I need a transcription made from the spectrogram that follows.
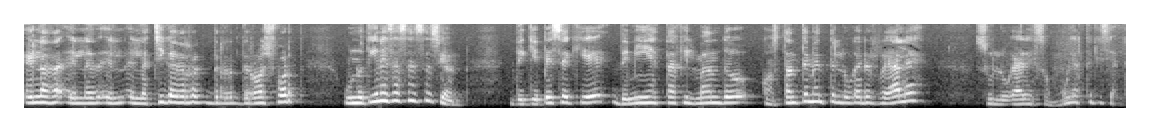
en la, en la, en la chica de, de, Rochefort, uno tiene esa sensación de que pese a que de mí está filmando constantemente en lugares reales, sus lugares son muy artificiales.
